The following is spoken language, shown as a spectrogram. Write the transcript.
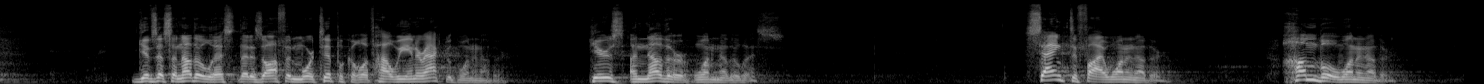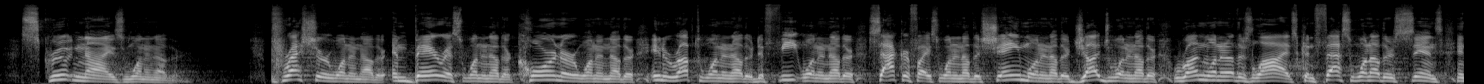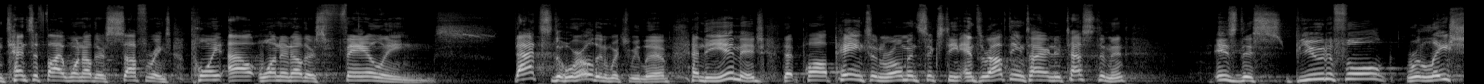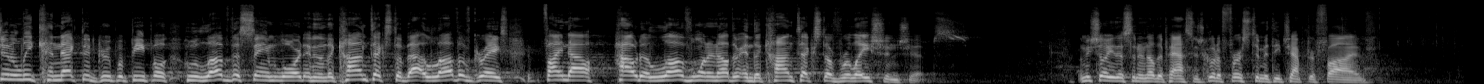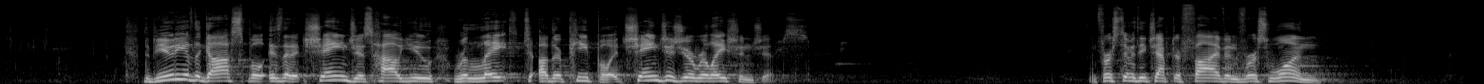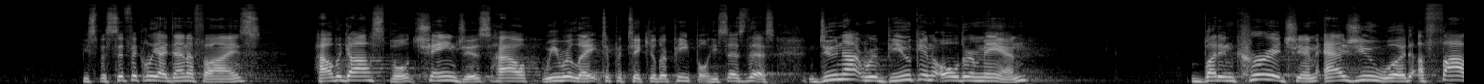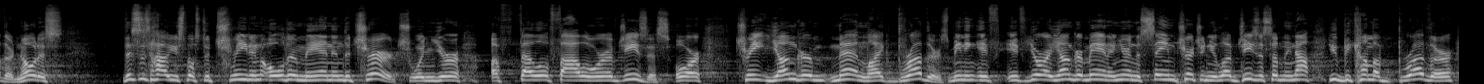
gives us another list that is often more typical of how we interact with one another. Here's another one another list sanctify one another, humble one another, scrutinize one another, pressure one another, embarrass one another, corner one another, interrupt one another, defeat one another, sacrifice one another, shame one another, judge one another, run one another's lives, confess one another's sins, intensify one another's sufferings, point out one another's failings. That's the world in which we live. And the image that Paul paints in Romans 16 and throughout the entire New Testament is this beautiful, relationally connected group of people who love the same Lord. And in the context of that love of grace, find out how to love one another in the context of relationships. Let me show you this in another passage. Go to 1 Timothy chapter 5. The beauty of the gospel is that it changes how you relate to other people, it changes your relationships. In 1 Timothy chapter 5 and verse 1, he specifically identifies how the gospel changes how we relate to particular people. He says this Do not rebuke an older man, but encourage him as you would a father. Notice This is how you're supposed to treat an older man in the church when you're a fellow follower of Jesus, or treat younger men like brothers. Meaning, if, if you're a younger man and you're in the same church and you love Jesus, suddenly now you've become a brother.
